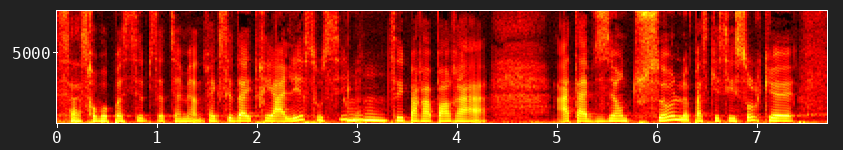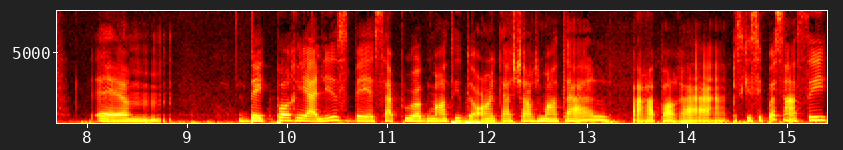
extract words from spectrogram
ça sera pas possible cette semaine. Fait que c'est d'être réaliste aussi, là, sais, par rapport à, à ta vision de tout ça, là, parce que c'est sûr que. euh, d'être pas réaliste, ben ça peut augmenter de un ta charge mentale par rapport à parce que c'est pas censé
